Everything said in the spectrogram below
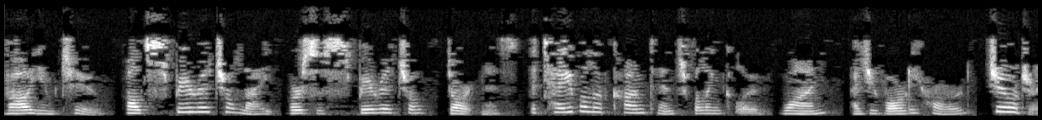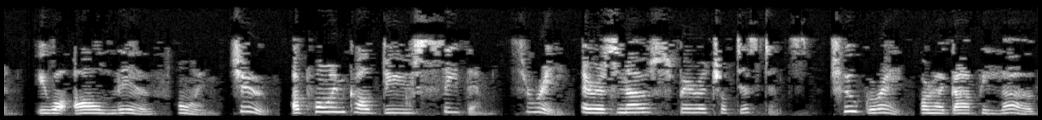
volume 2, called Spiritual Light versus Spiritual Darkness, the table of contents will include 1. As you've already heard, children, you will all live poem. 2. A poem called Do You See Them? 3. There is no spiritual distance too great for agape love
